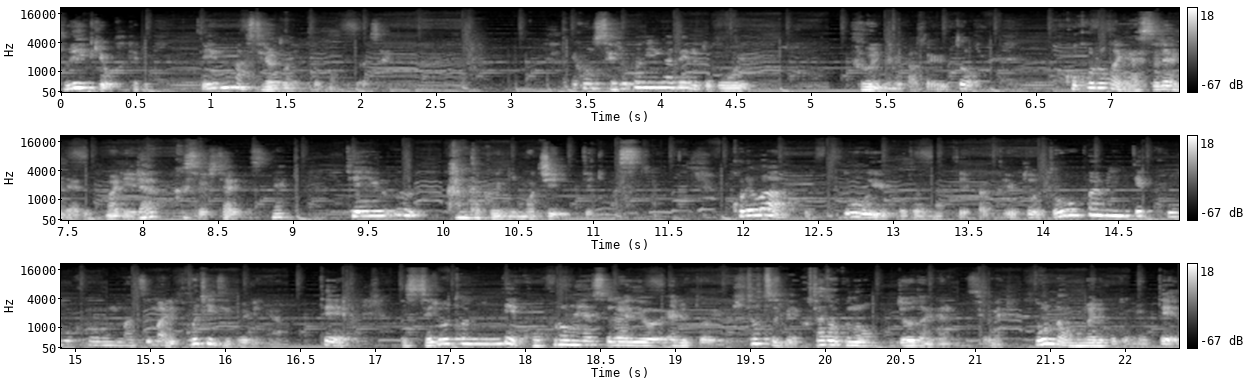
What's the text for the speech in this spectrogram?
ブレーキをかけるっていうのがセロトニンと思ってください。でこのセロトニンが出るとどういう風になるかというと、心が安らいだり、まあ、リラックスしたりですね、っていう感覚に用いてきます。これはどういうことになっているかというと、ドーパミンで興奮、ま、つまりポジティブになって、セロトニンで心の安らぎを得るという一つで二得の状態になるんですよね。どんどん褒めることによって、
